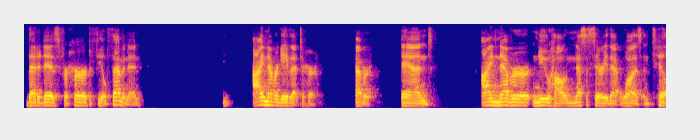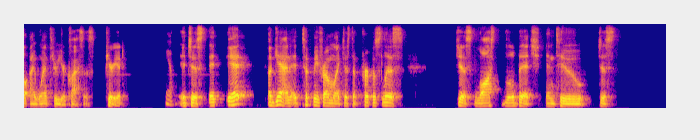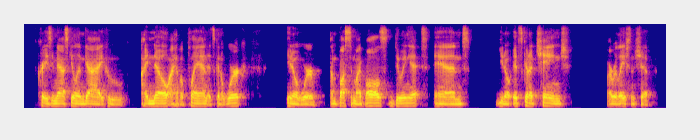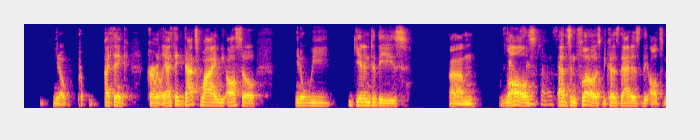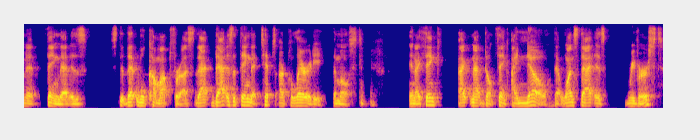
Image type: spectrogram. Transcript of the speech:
That it is for her to feel feminine. I never gave that to her ever. And I never knew how necessary that was until I went through your classes, period. Yeah. It just, it, it, again, it took me from like just a purposeless, just lost little bitch into just crazy masculine guy who I know I have a plan, it's going to work. You know, we're I'm busting my balls doing it and you know, it's going to change our relationship. You know, pr- I think permanently. I think that's why we also you know, we get into these um lulls, ebbs and flows, ebbs and flows because that is the ultimate thing that is that will come up for us. That that is the thing that tips our polarity the most. And I think I not don't think I know that once that is reversed,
